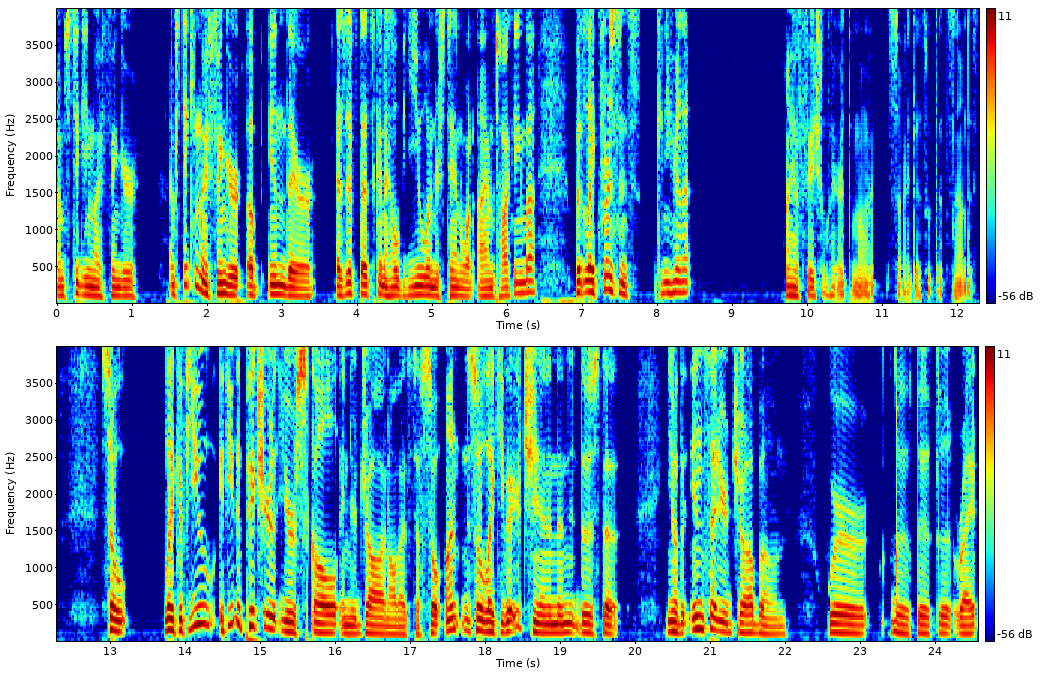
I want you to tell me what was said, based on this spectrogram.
i'm sticking my finger i'm sticking my finger up in there as if that's going to help you understand what i'm talking about. But like for instance can you hear that? I have facial hair at the moment. Sorry that's what that sound is. So like if you if you could picture your skull and your jaw and all that stuff so un, so like you've got your chin and then there's the you know the inside of your jawbone where right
